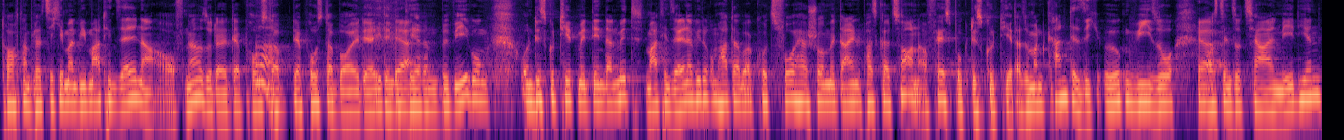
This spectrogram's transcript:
taucht dann plötzlich jemand wie Martin Sellner auf, ne? also der, der, Poster, ah. der Posterboy der identitären ja. Bewegung und diskutiert mit denen dann mit. Martin Sellner wiederum hat aber kurz vorher schon mit Daniel Pascal Zorn auf Facebook diskutiert. Also man kannte sich irgendwie so ja. aus den sozialen Medien.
